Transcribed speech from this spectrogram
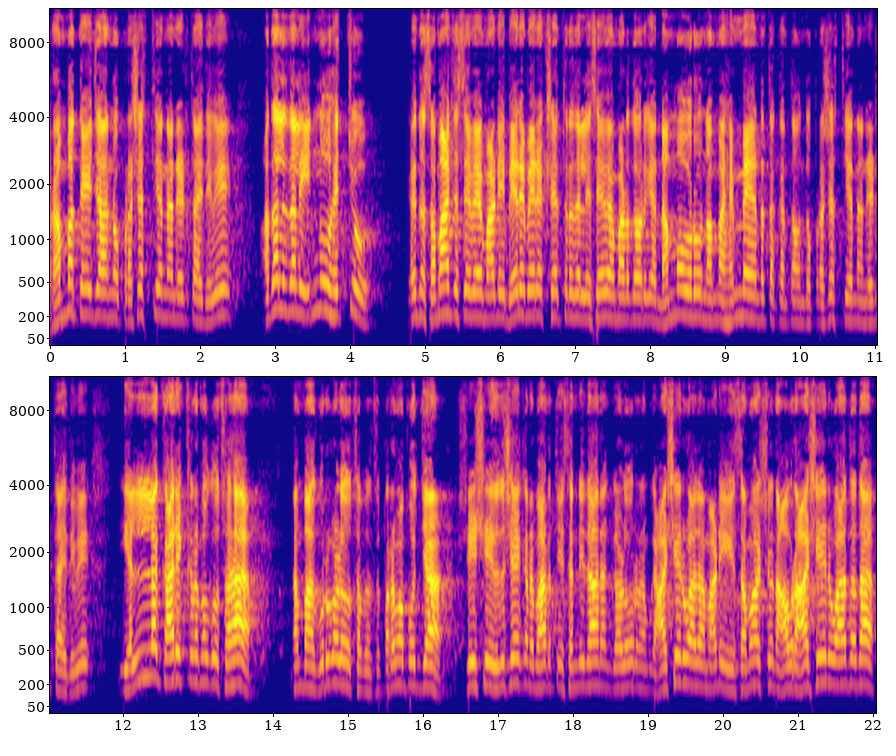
ಬ್ರಹ್ಮತೇಜ ಅನ್ನೋ ಪ್ರಶಸ್ತಿಯನ್ನು ನೀಡ್ತಾ ಇದ್ದೀವಿ. ಅದಲ್ಲದಲ್ಲಿ ಇನ್ನೂ ಹೆಚ್ಚು ಏನು ಸಮಾಜ ಸೇವೆ ಮಾಡಿ ಬೇರೆ ಬೇರೆ ಕ್ಷೇತ್ರದಲ್ಲಿ ಸೇವೆ ಮಾಡಿದವರಿಗೆ ನಮ್ಮವರು, ನಮ್ಮ ಹೆಮ್ಮೆ ಅನ್ನತಕ್ಕಂಥ ಒಂದು ಪ್ರಶಸ್ತಿಯನ್ನು ನೀಡ್ತಾ ಇದ್ದೀವಿ. ಈ ಎಲ್ಲ ಕಾರ್ಯಕ್ರಮಕ್ಕೂ ಸಹ ನಮ್ಮ ಗುರುಗಳು ಸ- ಸ- ಪರಮ ಪೂಜ್ಯ ಶ್ರೀ ಶ್ರೀ ವಿಧುಶೇಖರ ಭಾರತಿ ಸನ್ನಿಧಾನಗಳು ನಮಗೆ ಆಶೀರ್ವಾದ ಮಾಡಿ ಈ ಸಮಾವೇಶವನ್ನು, ಅವರ ಆಶೀರ್ವಾದದ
